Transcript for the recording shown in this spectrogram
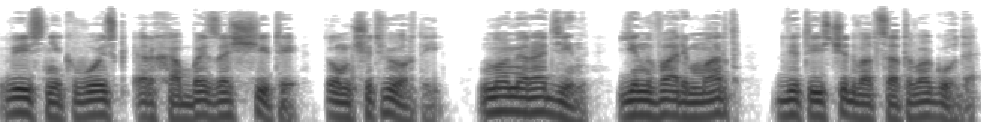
«Вестник войск РХБ защиты», том 4, номер 1, январь-март 2020 года.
